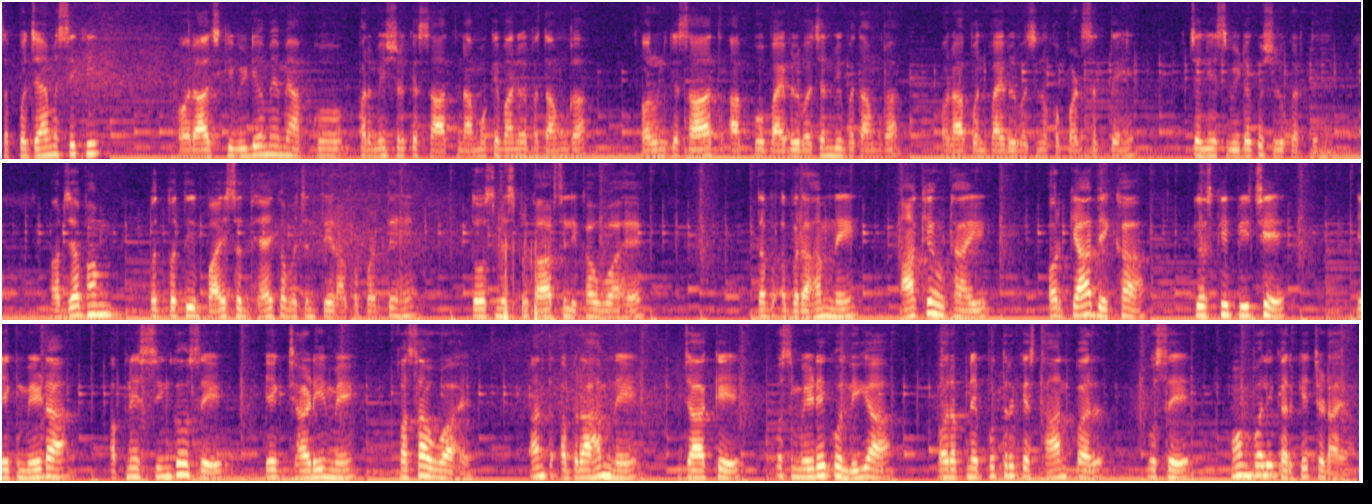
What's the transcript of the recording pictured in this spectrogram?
सबको जय मसीह की। और आज की वीडियो में मैं आपको परमेश्वर के सात नामों के बारे में बताऊँगा और उनके साथ आपको बाइबल वचन भी बताऊँगा और आप उन बाइबल वचनों को पढ़ सकते हैं। चलिए इस वीडियो को शुरू करते हैं। और जब हम उत्पत्ति 22 अध्याय का वचन तेरह को पढ़ते हैं तो उसमें इस प्रकार से लिखा हुआ है, तब अब्राहम ने आँखें उठाई और क्या देखा कि उसके पीछे एक मेढ़ा अपने सिंगों से एक झाड़ी में फंसा हुआ है। अंत अब्राहम ने जाके उस मेढ़े को लिया और अपने पुत्र के स्थान पर उसे होम बलि करके चढ़ाया।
